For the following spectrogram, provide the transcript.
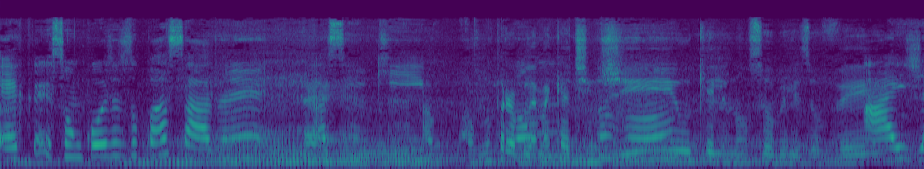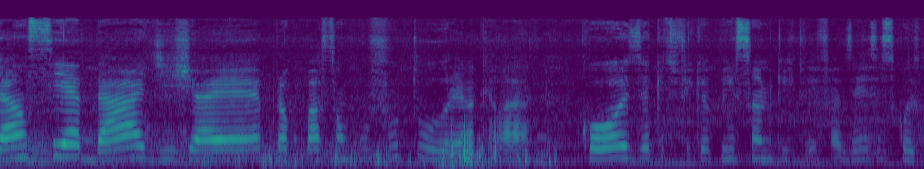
É, são coisas do passado, né? É, assim que. Algum problema que atingiu, uhum. que ele não soube resolver. Aí já a ansiedade já é preocupação pro futuro. É aquela coisa que tu fica pensando o que, que tu vai fazer, essas coisas.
